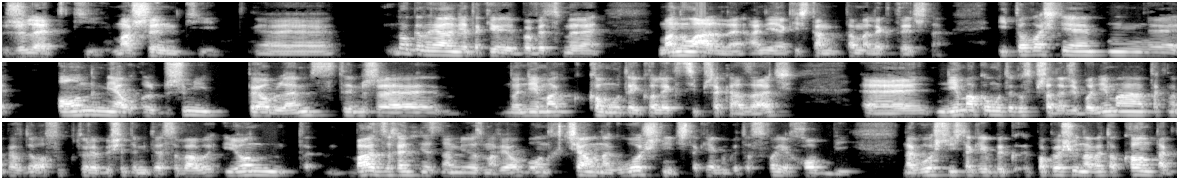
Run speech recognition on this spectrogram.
żyletki, maszynki, no generalnie takie powiedzmy manualne, a nie jakieś tam, tam elektryczne. I to właśnie mm, on miał olbrzymi problem z tym, że no nie ma komu tej kolekcji przekazać nie ma komu tego sprzedać, bo nie ma tak naprawdę osób, które by się tym interesowały i on bardzo chętnie z nami rozmawiał, bo on chciał nagłośnić tak jakby to swoje hobby, nagłośnić tak jakby, poprosił nawet o kontakt,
